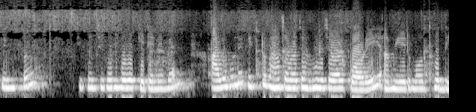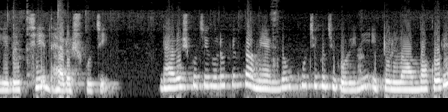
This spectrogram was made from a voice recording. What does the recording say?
সিম্পল চিকন চিকন করে কেটে নেবেন। আলুগুলো একটু ভাজা ভাজা হয়ে যাওয়ার পরেই আমি এর মধ্যে দিয়ে দিচ্ছি ঢেঁড়স কুচি। ঢ্যাঁড়স কুচিগুলো কিন্তু আমি একদম কুচি কুচি করিনি, একটু লম্বা করে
